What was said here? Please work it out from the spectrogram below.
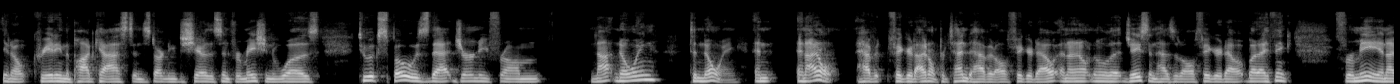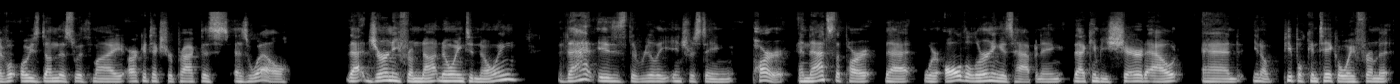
you know creating the podcast and starting to share this information was to expose that journey from not knowing to knowing. And and I don't have it figured. I don't pretend to have it all figured out, and I don't know that Jason has it all figured out. But I think for me, and I've always done this with my architecture practice as well, that journey from not knowing to knowing that is the really interesting part and that's the part that where all the learning is happening that can be shared out and you know people can take away from it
